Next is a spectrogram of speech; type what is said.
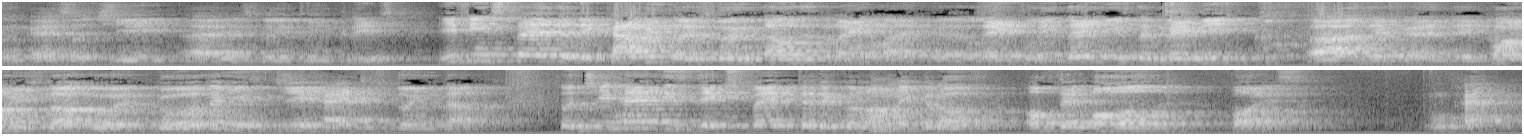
Okay, so G uh, is going to increase. If instead the capital is going down the drain, like uh, lately, then means that maybe uh, the, the, economy is not good, good, it means G hat is going down. So G hat is the expected economic growth of the old policy. Okay?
